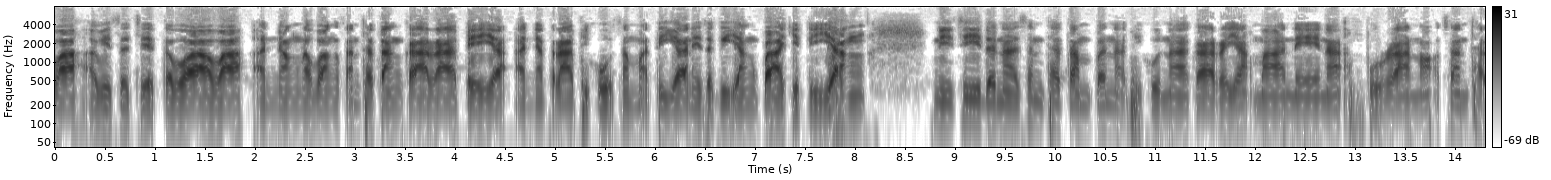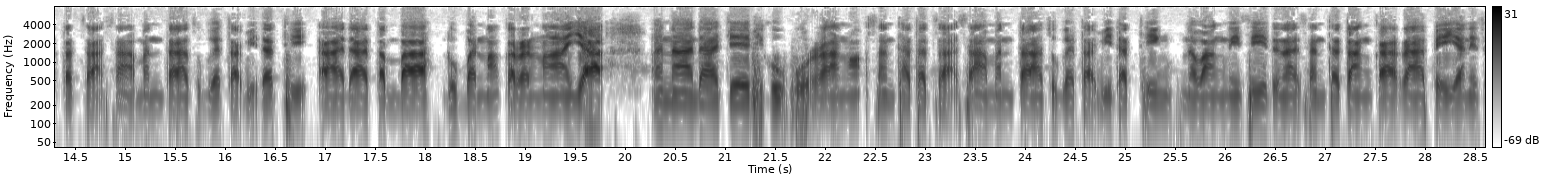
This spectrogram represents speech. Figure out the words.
วาอวิสเจตวาวาอัญญังนวังสันทตังการาเปยะอัญญตราภิกุสมัติยานิสกิยังปาจิติยัง นิสีดนาสันทตัมปนะพิกุณาการยะมาเนนะปุรานะสันทตัสสะสามันตาสุเกตบิดัติอาดาตัมบาดุบันนกรณายะ อนาดาเจภิกุปุรานะสันทตัสสะสามันตาสุกตะวิดัติงนวังนิสีดนาสันทตังการาเปยานิส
